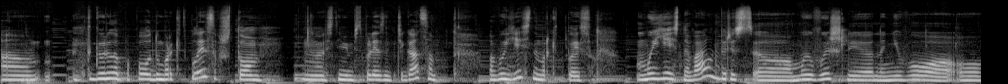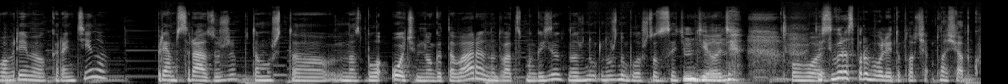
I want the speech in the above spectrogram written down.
А, Ты говорила по поводу маркетплейсов, что м, с ними бесполезно тягаться. А вы есть на маркетплейсах? Мы есть на Wildberries, э, мы вышли на него э, во время карантина, прям сразу же, потому что у нас было очень много товара на 20 магазинов, нужно, нужно было что-то с этим Мгм. делать. Вот. То есть вы распробовали эту площа- площадку?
